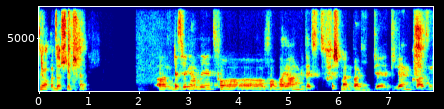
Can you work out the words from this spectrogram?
Ja, das stimmt. Und deswegen haben wir jetzt vor, äh, vor ein paar Jahren gewechselt zu Fischmann, weil die, äh, die werden quasi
